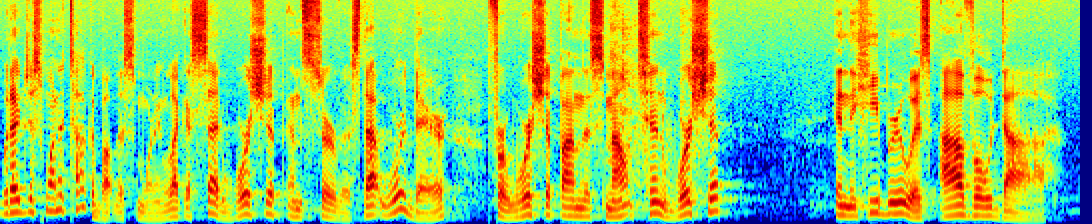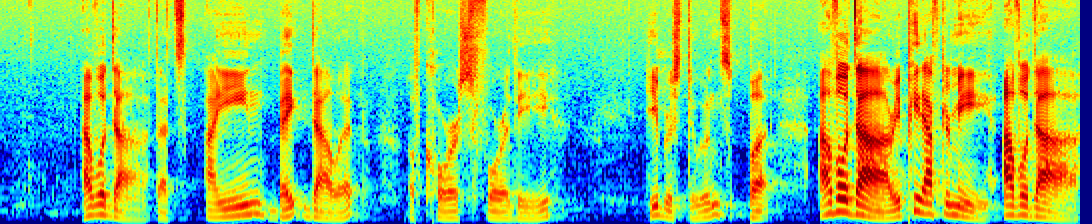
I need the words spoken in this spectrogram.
what I just want to talk about this morning. Like I said, worship and service. That word there for worship on this mountain, worship in the Hebrew is avodah. Avodah, that's ayin beit dalet, of course, for the Hebrew students, but avodah, repeat after me, avodah.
